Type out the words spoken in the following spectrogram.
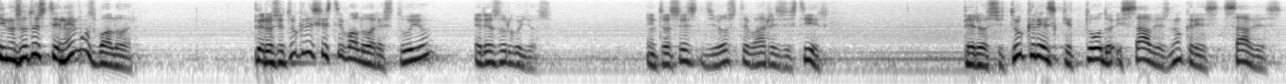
Y nosotros tenemos valor. Pero si tú crees que este valor es tuyo, eres orgulloso. Entonces Dios te va a resistir. Pero si tú crees que todo, y sabes, no crees, sabes,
